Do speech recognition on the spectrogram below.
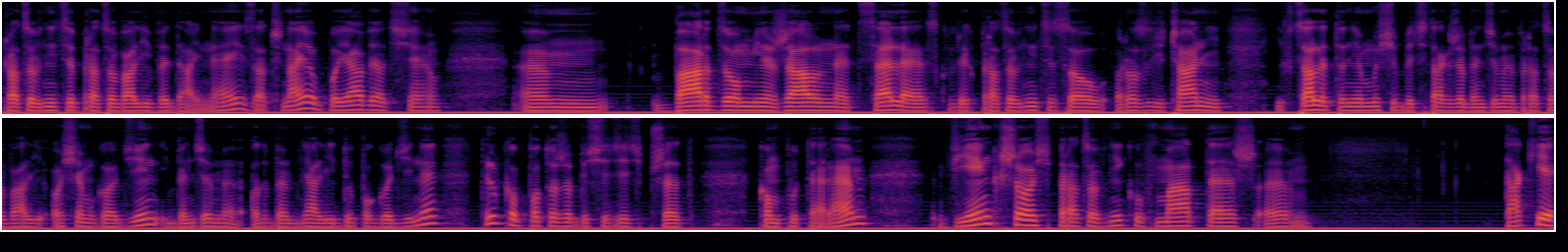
pracownicy pracowali wydajniej. Zaczynają pojawiać się um, bardzo mierzalne cele, z których pracownicy są rozliczani i wcale to nie musi być tak, że będziemy pracowali 8 godzin i będziemy odbębniali dupo godziny, tylko po to, żeby siedzieć przed komputerem. Większość pracowników ma też takie,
